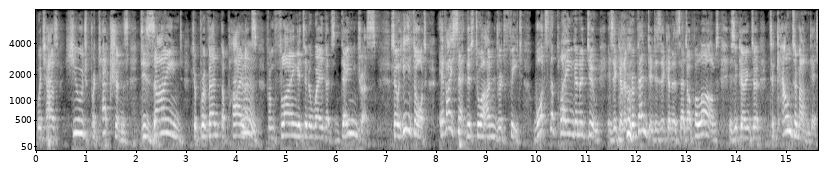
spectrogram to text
which has huge protections designed to prevent the pilots hmm. from flying it in a way that's dangerous. So he thought, if I set this to 100 feet, what's the plane going to do? Is it going to prevent it? Is it going to set off alarms? Is it going to, to countermand it?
